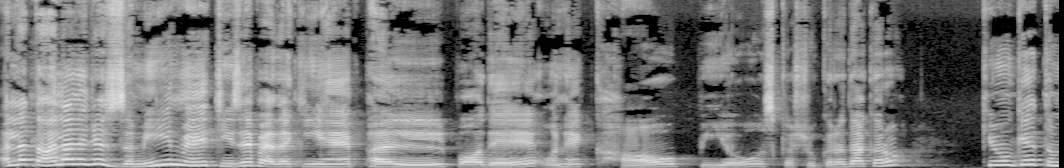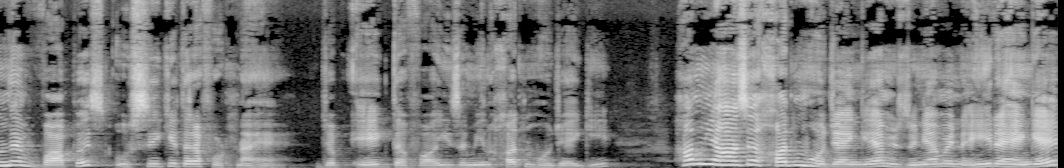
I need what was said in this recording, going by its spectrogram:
اللہ تعالیٰ نے جو زمین میں چیزیں پیدا کی ہیں، پھل، پودے، انہیں کھاؤ، پیو، اس کا شکر ادا کرو، کیونکہ تم نے واپس اسی کی طرف اٹھنا ہے۔ جب ایک دفعہ یہ زمین ختم ہو جائے گی، ہم یہاں سے ختم ہو جائیں گے، ہم اس دنیا میں نہیں رہیں گے،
